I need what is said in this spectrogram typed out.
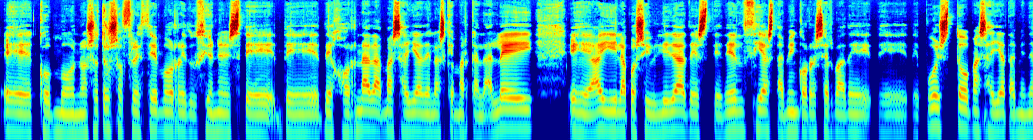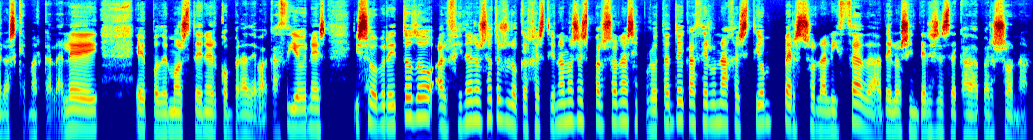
eh, como nosotros ofrecemos reducciones de, jornada más allá de las que marca la ley, eh, hay la posibilidad de excedencias también con reserva de, de, puesto, más allá también de las que marca la ley, eh, podemos tener compra de vacaciones y sobre todo al final nosotros lo que gestionamos es personas y por lo tanto hay que hacer una gestión personalizada de los intereses de cada persona.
